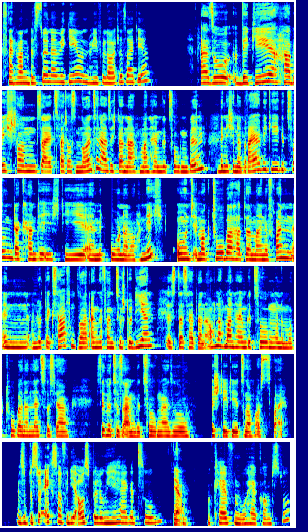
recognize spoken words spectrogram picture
Seit wann bist du in der WG und wie viele Leute seid ihr? Also WG habe ich schon seit 2019, als ich dann nach Mannheim gezogen bin, bin ich in eine Dreier-WG gezogen. Da kannte ich die äh, Mitbewohner noch nicht. Und im Oktober hat dann meine Freundin in Ludwigshafen so hat angefangen zu studieren, ist deshalb dann auch nach Mannheim gezogen und im Oktober dann letztes Jahr sind wir zusammengezogen. Also besteht die jetzt noch aus zwei. Also bist du extra für die Ausbildung hierher gezogen? Ja. Okay, von woher kommst du?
